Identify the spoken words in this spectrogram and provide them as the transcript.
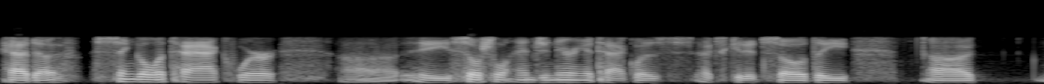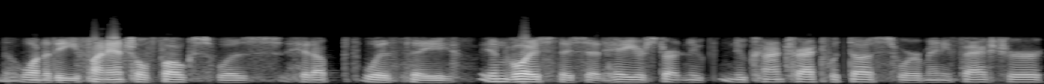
had a single attack where uh, a social engineering attack was executed. So the uh, one of the financial folks was hit up with a invoice. They said, "Hey, you're starting a new, new contract with us. We're a manufacturer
